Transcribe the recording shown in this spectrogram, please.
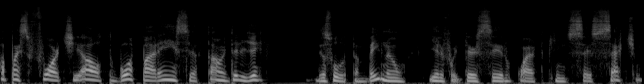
Rapaz forte, alto, boa aparência, tal, inteligente. Deus falou, também não. E ele foi terceiro, quarto, quinto, sexto, sétimo.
